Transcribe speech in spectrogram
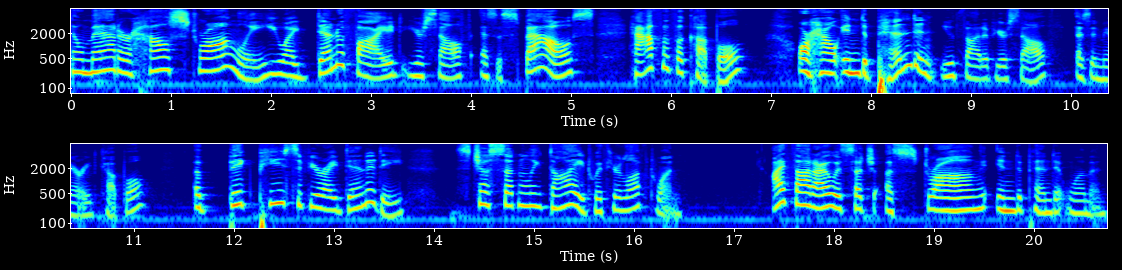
No matter how strongly you identified yourself as a spouse, half of a couple, or how independent you thought of yourself as a married couple, a big piece of your identity just suddenly died with your loved one. I thought I was such a strong, independent woman,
